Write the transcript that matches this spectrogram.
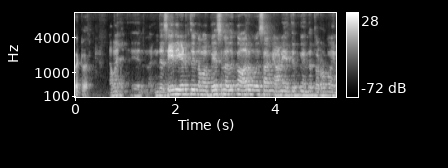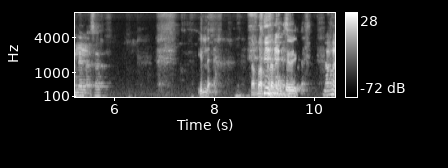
பெட்டர் இந்த செய்தி எடுத்து நம்ம பேசுனதுக்கும் ஆறுமுகசாமி ஆணையத்திற்கும் எந்த தொடர்பும் இல்லை இல்லை சார். இல்லை. நம்ம. நம்ம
